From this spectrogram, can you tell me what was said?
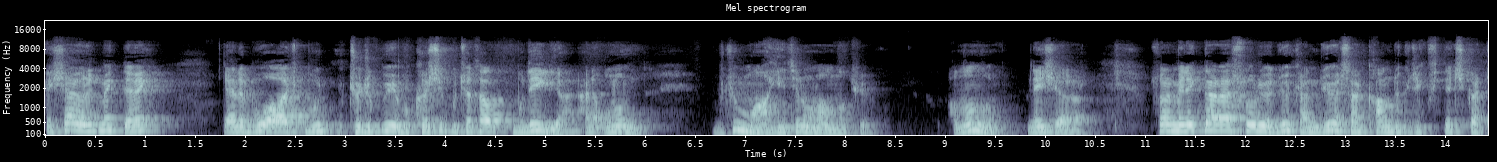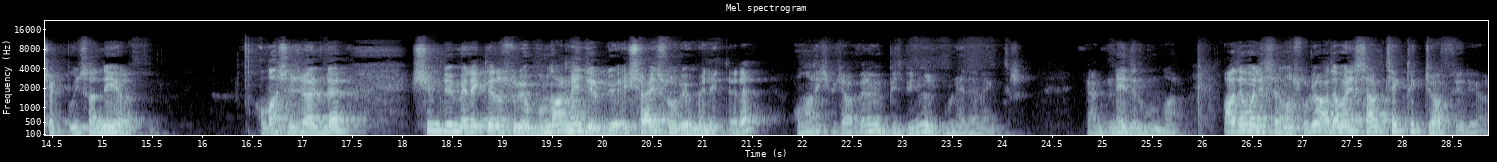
Eşya öğretmek demek yani bu ağaç, bu çocuk büyüyor, bu kaşık, bu çatal bu değil yani. Hani onun bütün mahiyetini ona anlatıyor. Anladın mı? Ne işe yarar? Sonra melekler soruyor diyor ki hani diyor sen kan dökecek, fitne çıkartacak bu insan ne yarattın? Allah Celle şimdi meleklere soruyor. Bunlar nedir diyor. Eşyayı soruyor meleklere. Onlar hiçbir cevap veremiyor. Biz bilmiyoruz bu ne demektir. Yani nedir bunlar? Adem Aleyhisselam'a soruyor. Adem Aleyhisselam tek tek cevap veriyor.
